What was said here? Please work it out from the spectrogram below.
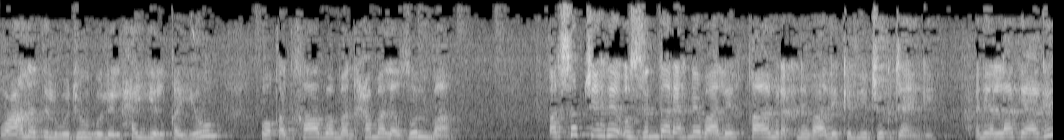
وہ الوجوہ للحی القیوم وقد خواب من حمل ظلما۔ اور سب چہرے اس زندہ رہنے والے، قائم رکھنے والے کے لیے جھک جائیں گے۔ یعنی اللہ کے آگے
